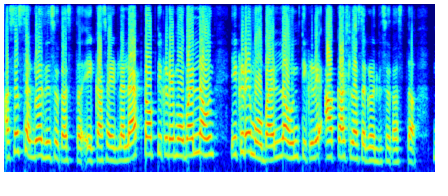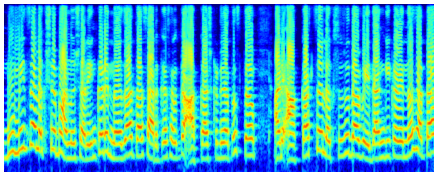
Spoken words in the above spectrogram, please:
असं सगळं दिसत असतं. एका साईडला लॅपटॉप तिकडे मोबाईल लावून इकडे मोबाईल लावून तिकडे आकाशला सगळं दिसत असतं. भूमीचं लक्ष भानुशालींकडे न जाता सारखं सारखं आकाशकडे जात असतं आणि आकाशचं लक्ष सुद्धा वेदांगीकडे न जाता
